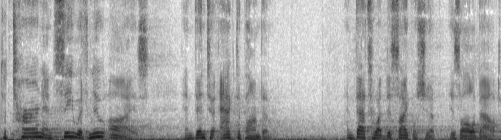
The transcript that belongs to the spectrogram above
to turn and see with new eyes, and then to act upon them. And that's what discipleship is all about.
